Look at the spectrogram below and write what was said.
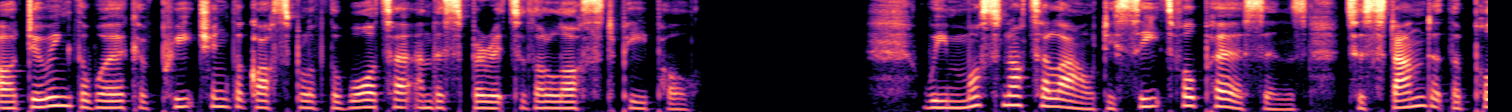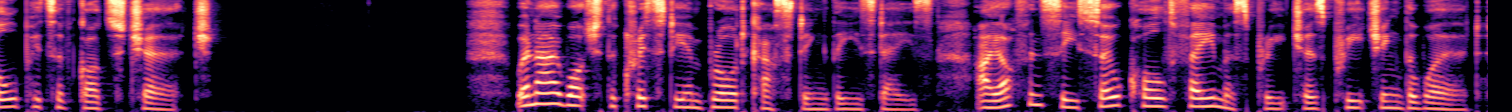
are doing the work of preaching the gospel of the water and the Spirit to the lost people. We must not allow deceitful persons to stand at the pulpit of God's church. When I watch the Christian broadcasting these days, I often see so called famous preachers preaching the word.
